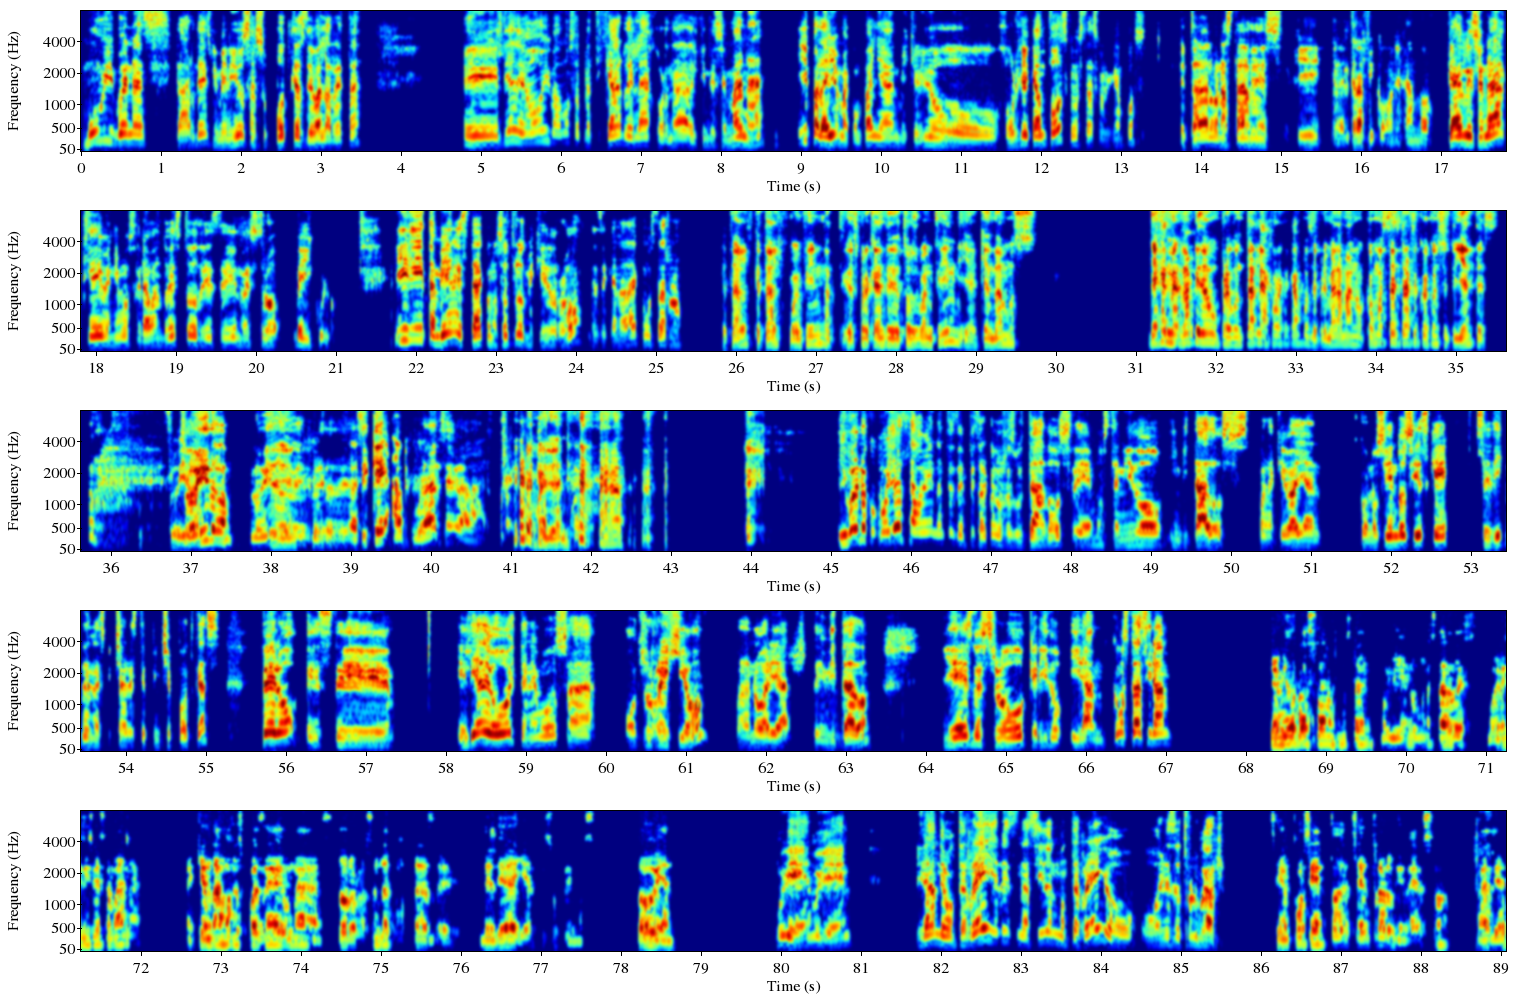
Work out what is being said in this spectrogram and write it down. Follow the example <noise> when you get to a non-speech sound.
Muy buenas tardes, bienvenidos a su podcast de Balarreta. Eh, el día de hoy vamos a platicar de la jornada del fin de semana y para ello me acompañan mi querido Jorge Campos. ¿Cómo estás, Jorge Campos? ¿Qué tal? Buenas tardes, aquí en el tráfico manejando. Cabe mencionar que venimos grabando esto desde nuestro vehículo. Y también está con nosotros mi querido Ro, desde Canadá. ¿Cómo estás, Ro? ¿Qué tal? ¿Qué tal? Buen fin. Espero que hayan tenido todos buen fin y aquí andamos. Déjenme rápido preguntarle a Jorge Campos de primera mano, ¿cómo está el tráfico de constituyentes? Fluido, fluido, fluido, fluido. Así que apurarse a grabar. Muy bien. <laughs> Y bueno, como ya saben, antes de empezar con los resultados, eh, hemos tenido invitados para que vayan conociendo si es que se dignan a escuchar este pinche podcast. Pero este, el día de hoy tenemos a otro regio, para no variar, de invitado, y es nuestro querido Iram. ¿Cómo estás, Iram? Ya habido Rafa, ¿cómo están? Muy bien, buenas tardes, buen inicio de semana. Aquí andamos después de unas dolorosas derrotas de, del día de ayer que sufrimos. Todo bien. Muy bien, muy bien. Irán, ¿de Monterrey? ¿Eres nacido en Monterrey o, o eres de otro lugar? 100% del centro del universo. madre.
